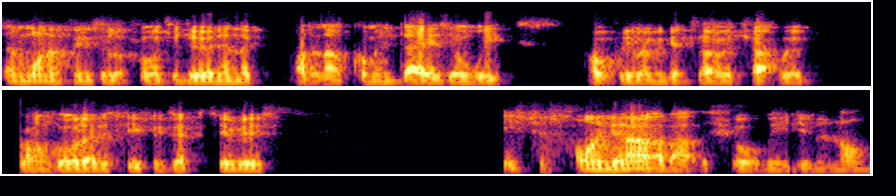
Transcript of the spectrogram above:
and one of the things I look forward to doing in the I don't know coming days or weeks, hopefully when we get to have a chat with Ron Gourlay, the chief executive, is is just finding out about the short, medium, and long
